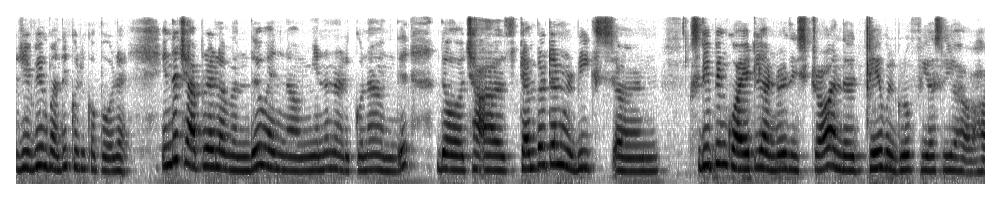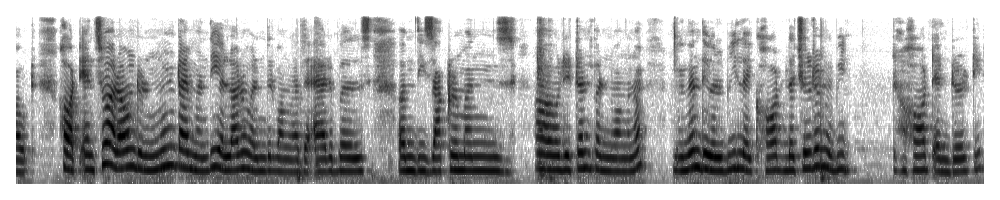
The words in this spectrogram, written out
ரிவ்யூ வந்து கொடுக்க போகிறேன் இந்த சாப்டரில் வந்து என்ன நடக்கும்னா வந்து the Templeton will be sleeping quietly under the straw and the day fiercely out hot and so around noon time வந்து எல்லோரும் வந்துடுவாங்க அந்த ஆரபிள்ஸ் தி um, ஜாக்ரமன்ஸ் ரிட்டர்ன் uh, பண்ணுவாங்கன்னா and then they will be like hot. The children will be hot and dirty.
